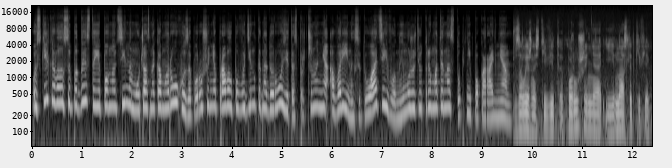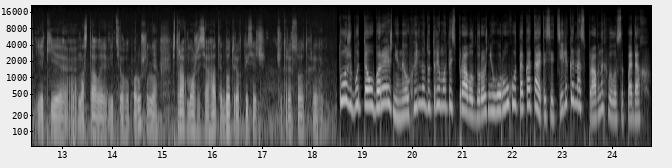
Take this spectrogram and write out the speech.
Оскільки велосипедисти є повноцінними учасниками руху за порушення правил поведінки на дорозі та спричинення аварійних ситуацій, вони можуть отримати наступні покарання. В залежності від порушення і наслідків, які настали від цього порушення, штраф може сягати до 3400 гривень. Тож будьте обережні, неухильно дотримуйтесь правил дорожнього руху та катайтеся тільки на справних велосипедах.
